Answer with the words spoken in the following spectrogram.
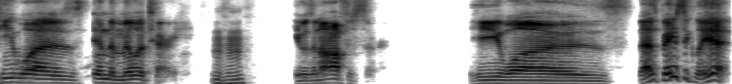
he was in the military. Mm-hmm. He was an officer. He was. That's basically it.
